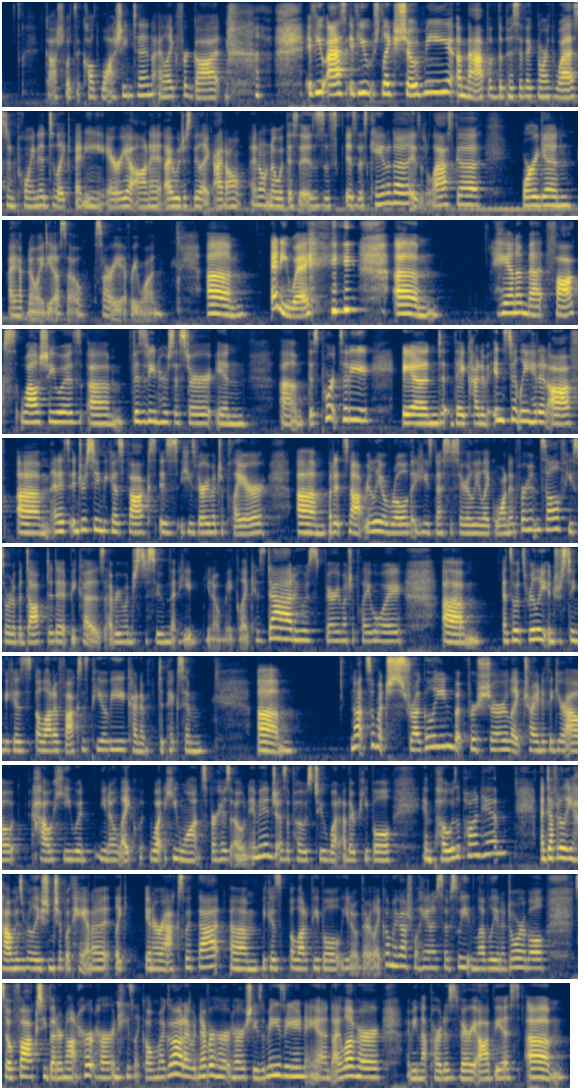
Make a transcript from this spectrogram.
gosh what's it called? Washington? I like forgot. If you ask if you like showed me a map of the pacific northwest and pointed to like any area on it i would just be like i don't i don't know what this is. Is this, is this canada? Is it alaska? Oregon? I have no idea so sorry everyone. Um anyway um Hannah met Fox while she was um, visiting her sister in um, this port city, and they kind of instantly hit it off. Um, and it's interesting because Fox is he's very much a player, um, but it's not really a role that he's necessarily like wanted for himself. He sort of adopted it because everyone just assumed that he'd you know make like his dad, who was very much a playboy. Um, and so it's really interesting because a lot of Fox's POV kind of depicts him um, not so much struggling, but for sure, like trying to figure out how he would, you know, like what he wants for his own image as opposed to what other people impose upon him. And definitely how his relationship with Hannah, like, interacts with that. Um, because a lot of people, you know, they're like, oh my gosh, well, Hannah's so sweet and lovely and adorable. So, Fox, you better not hurt her. And he's like, oh my God, I would never hurt her. She's amazing and I love her. I mean, that part is very obvious. Um,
